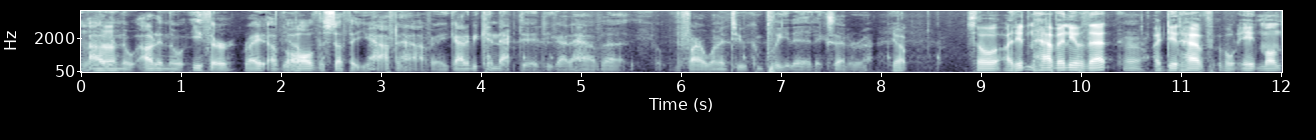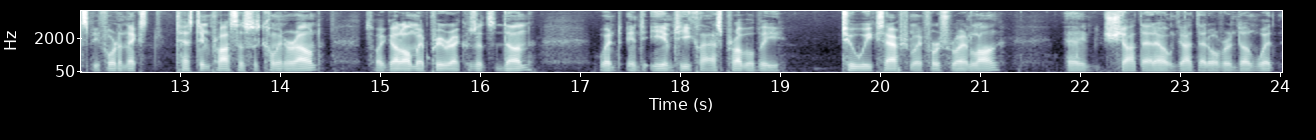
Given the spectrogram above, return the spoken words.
out Uh-huh. in the out in the ether, right? Of Yep. all the stuff that you have to have. You got to be connected. You got to have uh, the fire one and two completed, etc. Yep. So I didn't have any of that. Oh. I did have about eight months before the next testing process was coming around. So I got all my prerequisites done. Went into EMT class probably two weeks after my first ride along, and shot that out and got that over and done with.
